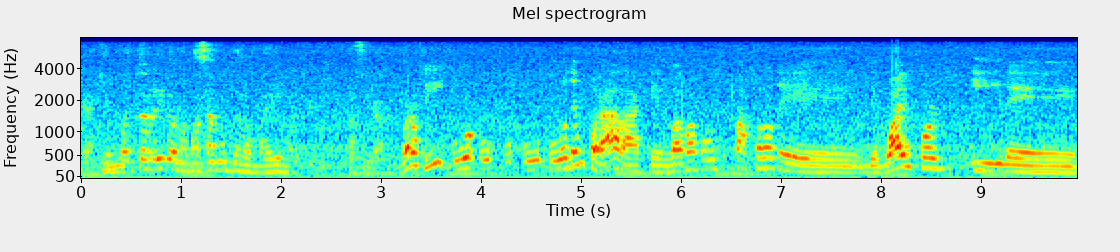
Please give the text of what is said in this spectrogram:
que aquí en Puerto Rico no pasamos de los Mighty Morphin, básicamente. Bueno, sí, hubo, hubo, hubo temporadas que Guapa pasó de, de Wild Force y de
